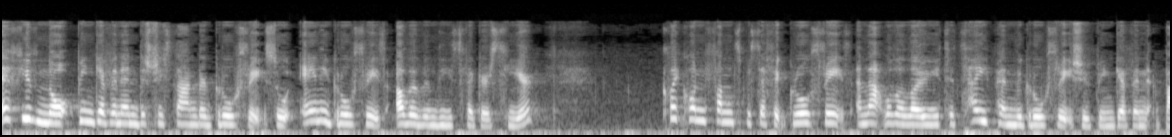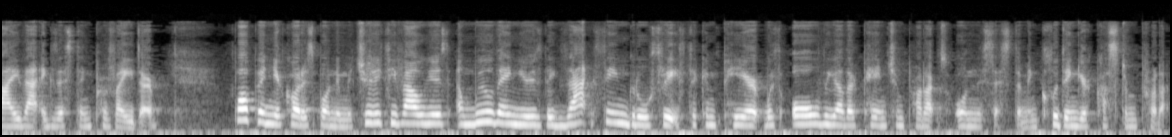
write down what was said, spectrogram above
If you've not been given industry standard growth rates, so any growth rates other than these figures here, Click on Fund Specific Growth Rates and that will allow you to type in the growth rates you've been given by that existing provider. Pop in your corresponding maturity values and we'll then use the exact same growth rates to compare with all the other pension products on the system, including your custom product.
